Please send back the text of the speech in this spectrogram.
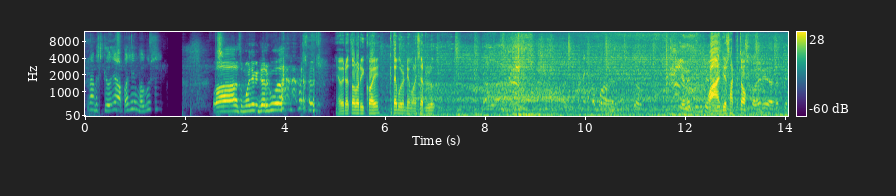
Ini ada skillnya apa sih yang bagus? Wah, semuanya ngejar gua. Ya udah tolong decoy. Kita bunuh demolisher dulu. Ya. Wah anjir sakit cok. Soalnya di atas ya.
